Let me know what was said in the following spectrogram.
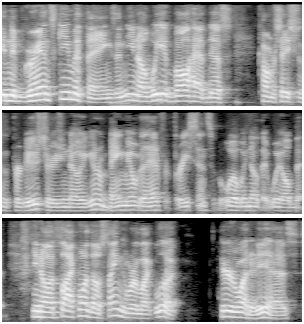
in the grand scheme of things, and you know, we have all had this conversation with producers, you know, you're gonna bang me over the head for three cents. Well, we know they will, but you know, it's like one of those things where like, look, here's what it is.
